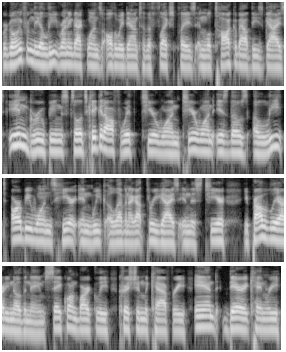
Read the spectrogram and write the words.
We're going from the elite running back ones all the way down to the flex plays, and we'll talk about these guys in groupings. So let's kick it off with tier one. Tier one is those elite RB ones here in week 11. I got three guys in this tier. You probably already know the names Saquon Barkley, Christian McCaffrey, and Derrick Henry.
